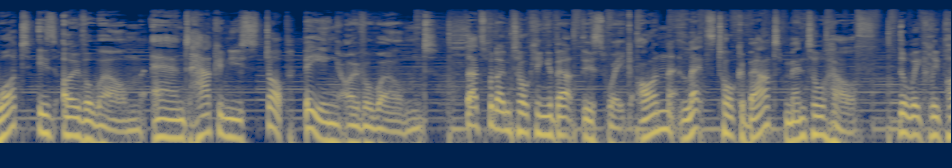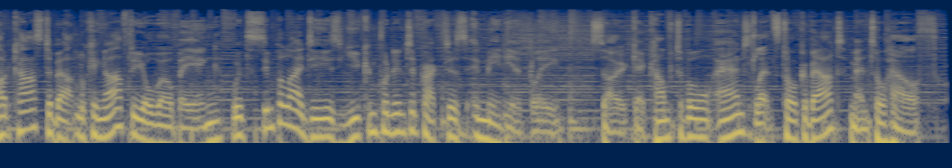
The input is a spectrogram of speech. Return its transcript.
What is overwhelm and how can you stop being overwhelmed? That's what I'm talking about this week on Let's Talk About Mental Health, the weekly podcast about looking after your well-being with simple ideas you can put into practice immediately. So get comfortable and let's talk about mental health.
